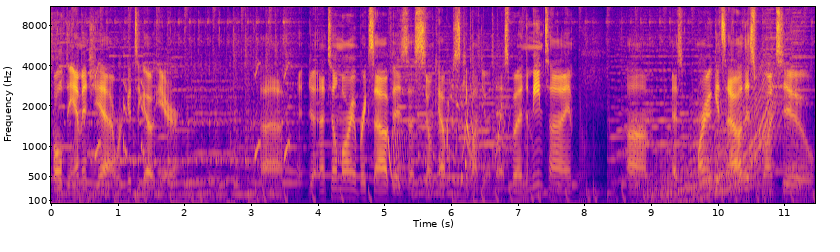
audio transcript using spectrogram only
12 damage? Yeah, we're good to go here. Uh, until Mario breaks out of his uh, stone cap, we'll just keep on doing this. But in the meantime, um, as Mario gets out of this, we're going to...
